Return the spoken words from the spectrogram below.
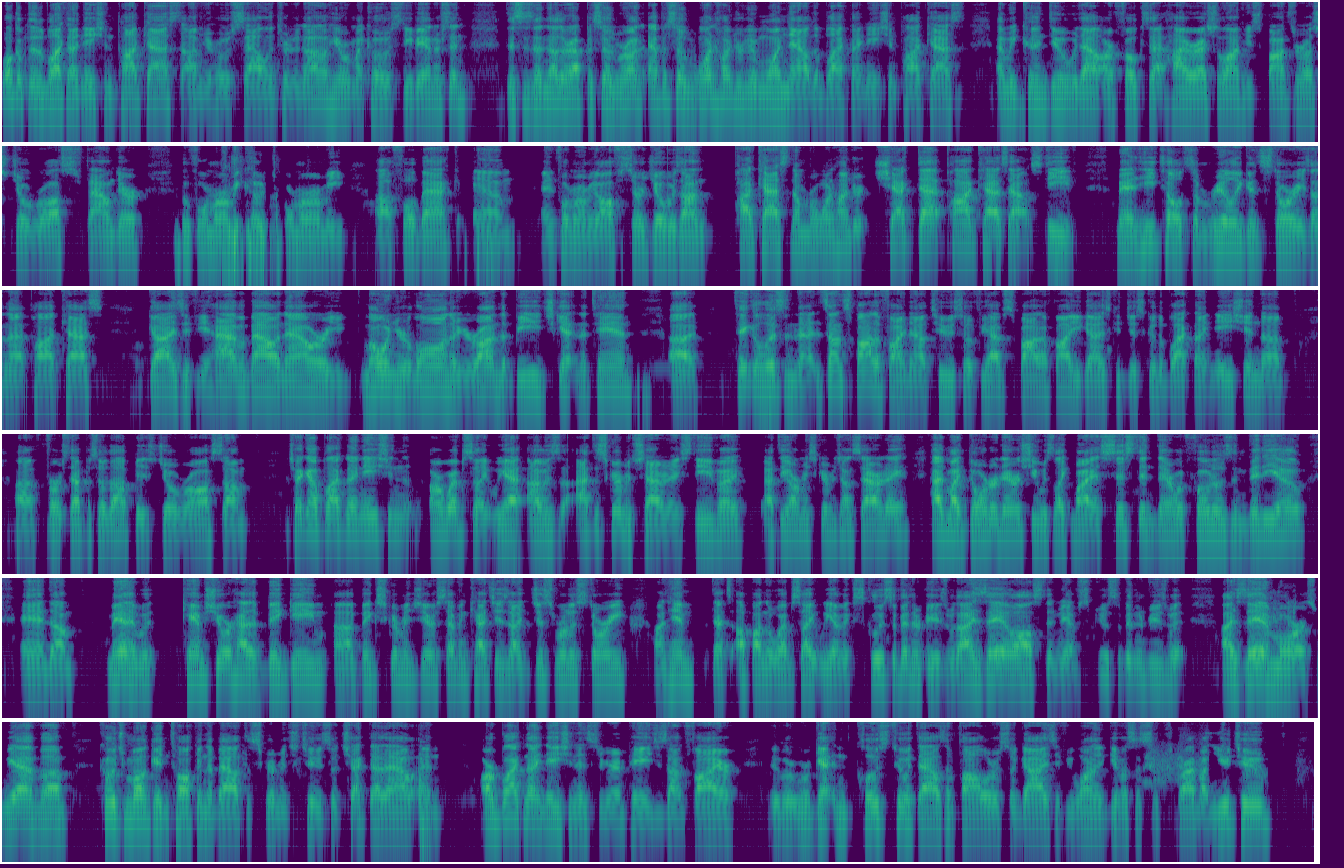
Welcome to the Black Knight Nation podcast. I'm your host, Sal Interdonato, here with my co host, Steve Anderson. This is another episode. We're on episode 101 now, the Black Knight Nation podcast, and we couldn't do it without our folks at Higher Echelon who sponsor us Joe Ross, founder, who former Army coach, former Army uh, fullback, um, and former Army officer. Joe was on podcast number 100. Check that podcast out. Steve, man, he told some really good stories on that podcast guys, if you have about an hour, you mowing your lawn or you're on the beach getting a tan, uh, take a listen to that. It's on Spotify now too. So if you have Spotify, you guys could just go to Black Knight Nation. Uh, uh, first episode up is Joe Ross. Um, check out Black Knight Nation, our website. We had I was at the scrimmage Saturday, Steve. I at the Army scrimmage on Saturday. Had my daughter there. She was like my assistant there with photos and video. And um, man, it was Cam Shore had a big game, uh, big scrimmage there, seven catches. I just wrote a story on him that's up on the website. We have exclusive interviews with Isaiah Austin. We have exclusive interviews with Isaiah Morris. We have um, Coach Monken talking about the scrimmage too. So check that out. And our Black Knight Nation Instagram page is on fire. We're getting close to a thousand followers. So guys, if you want to give us a subscribe on YouTube,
